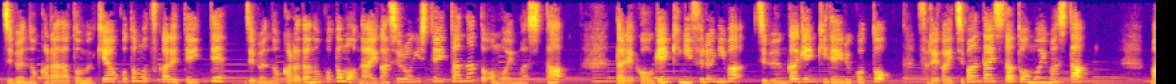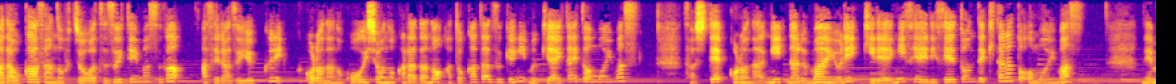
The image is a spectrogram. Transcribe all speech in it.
自分の体と向き合うことも疲れていて、自分の体のこともないがしろにしていたなと思いました。誰かを元気にするには自分が元気でいること、それが一番大事だと思いました。まだお母さんの不調は続いていますが、焦らずゆっくりコロナの後遺症の体の後片付けに向き合いたいと思います。そしてコロナになる前より綺麗に整理整頓できたらと思います。年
